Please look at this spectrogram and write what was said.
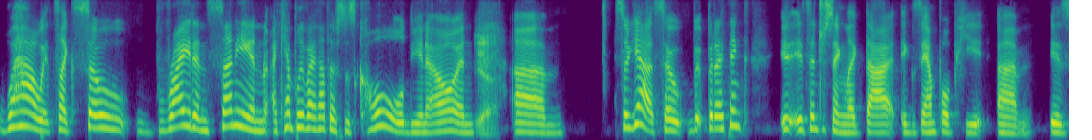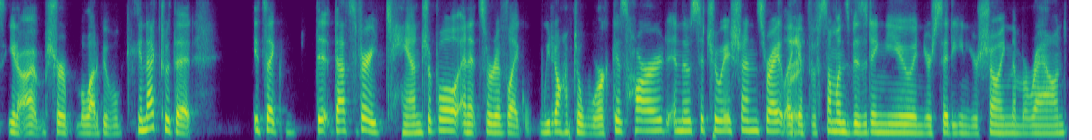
Wow, it's like so bright and sunny, and I can't believe I thought this was cold, you know, and Yeah, um so yeah so but, but i think it, it's interesting like that example pete um is you know i'm sure a lot of people connect with it it's like th- that's very tangible and it's sort of like we don't have to work as hard in those situations right like Right. if, if someone's visiting you in your city and you're showing them around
